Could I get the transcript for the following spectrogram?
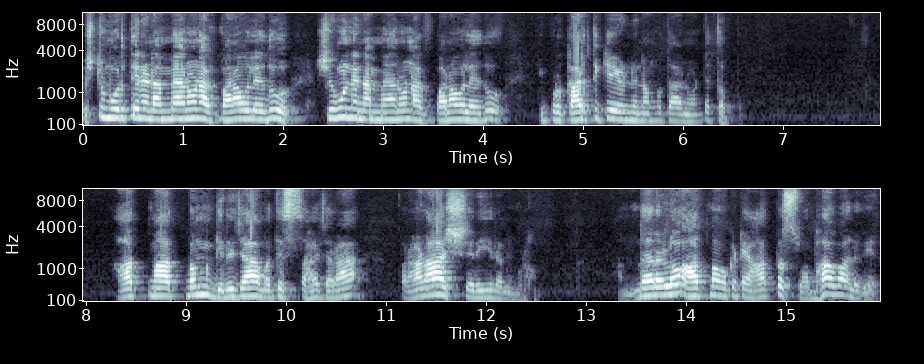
విష్ణుమూర్తిని నమ్మాను నాకు పనవలేదు శివుణ్ణి నమ్మాను నాకు పనవలేదు ఇప్పుడు కార్తికేయుణ్ణి నమ్ముతాను అంటే తప్పు. ఆత్మాత్మం గిరిజా మతి సహచర ప్రాణాశరీరం గృహం. అందరిలో ఆత్మ ఒకటే ఆత్మ స్వభావాలు వేరు.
